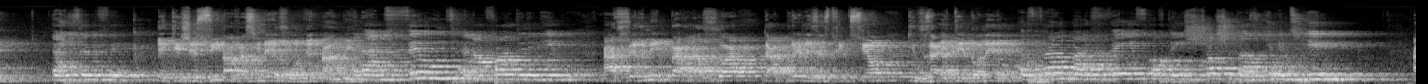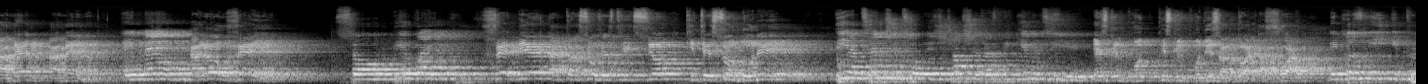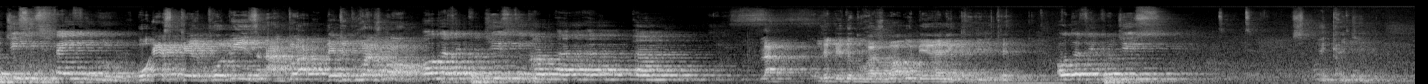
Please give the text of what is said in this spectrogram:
that He's everything. Et que je suis enraciné et fondé en lui, And I'm filled and I'm founded in Him. Affermi par la foi d'après les instructions qui vous a été données. Amen, amen. Amen. Alors veille, So be awake. fais bien attention aux instructions qui te sont données, Pay attention to the instruction that's been given to you. est-ce qu'elles puisqu'elles produisent en toi la foi, Because it, it produces faith in you. ou est-ce qu'elles produisent en toi des découragements, Or does it produce the, uh, le, découragement ou bien l'incrédulité. or does it produce?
